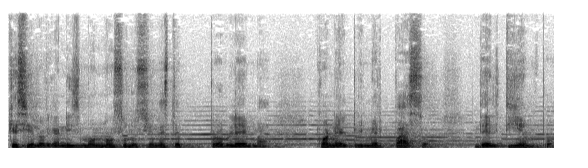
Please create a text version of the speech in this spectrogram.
que si el organismo no soluciona este problema con el primer paso del tiempo,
